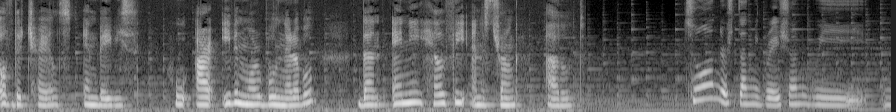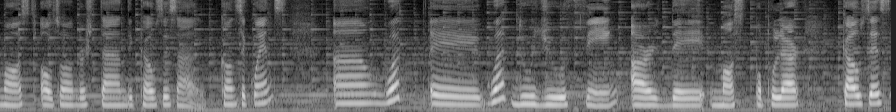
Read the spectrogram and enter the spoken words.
of their childs and babies, who are even more vulnerable than any healthy and strong adult. To understand migration, we must also understand the causes and consequences. Uh, what uh, what do you think are the most popular causes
